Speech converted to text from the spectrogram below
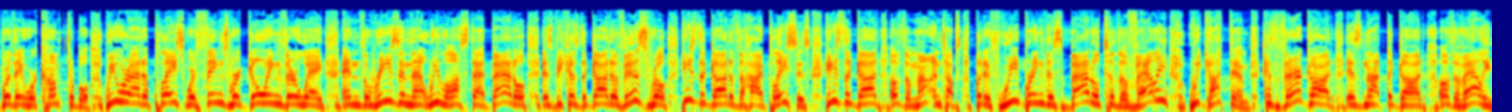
where they were comfortable. We were at a place where things were going their way. And the reason that we lost that battle is because the God of Israel, he's the God of the high places. He's the God of the mountaintops. But if we bring this battle to the valley, we got them because their God is not the God of the valley.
